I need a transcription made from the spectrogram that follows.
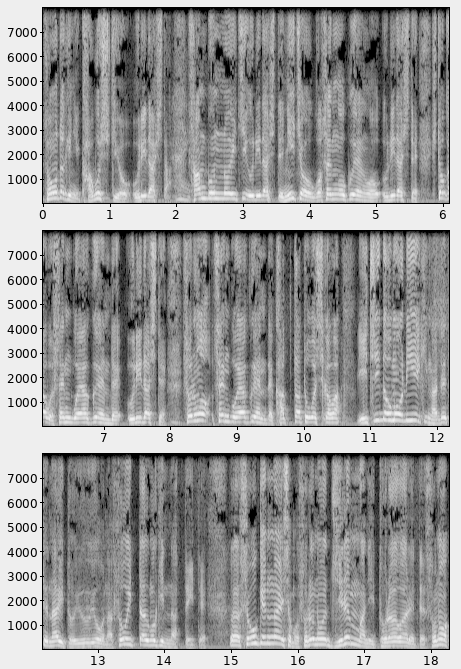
その時に株式を売り出した。はい、3分の1売り出して2兆5000億円を売り出して、1株1500円で売り出して、その1500円で買った投資家は一度も利益が出てないというような、そういった動きになっていて、だから証券会社もそれのジレンマにとらわれて、その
